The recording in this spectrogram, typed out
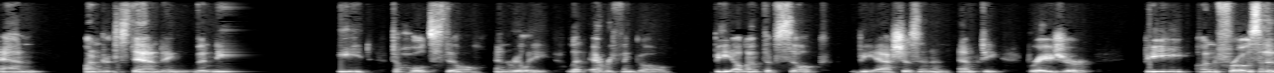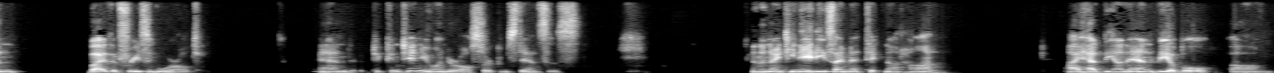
and understanding the need to hold still and really let everything go, be a length of silk, be ashes in an empty brazier, be unfrozen by the freezing world, and to continue under all circumstances. In the 1980s, I met Thich Nhat Hanh. I had the unenviable um,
